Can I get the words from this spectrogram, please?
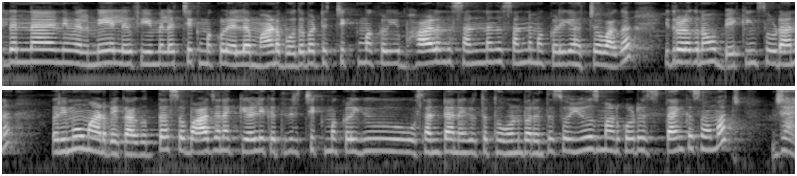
ಇದನ್ನು ನೀವು ಮೇಲ್ ಫೀಮೇಲ್ ಚಿಕ್ಕ ಮಕ್ಕಳು ಎಲ್ಲ ಮಾಡ್ಬೋದು. ಬಟ್ ಚಿಕ್ಕ ಮಕ್ಕಳಿಗೆ ಭಾಳ ಅಂದ್ರೆ ಸಣ್ಣ ಸಣ್ಣ ಮಕ್ಕಳಿಗೆ ಹಚ್ಚೋವಾಗ ಇದರೊಳಗೆ ನಾವು ಬೇಕಿಂಗ್ ಸೋಡಾನ ರಿಮೂವ್ ಮಾಡಬೇಕಾಗುತ್ತೆ? ಸೊ ಭಾಳ ಜನ ಕೇಳಲಿಕ್ಕತ್ತಿದ್ರೆ ಚಿಕ್ಕ ಮಕ್ಕಳಿಗೂ ಸಣ್ಣ ಆಗಿರುತ್ತೆ, ತೊಗೊಂಡು ಬರಂತೆ. ಸೊ ಯೂಸ್ ಮಾಡಿಕೊಡ್ರಿ. ಥ್ಯಾಂಕ್ ಯು ಸೋ ಮಚ್ ಜೈ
